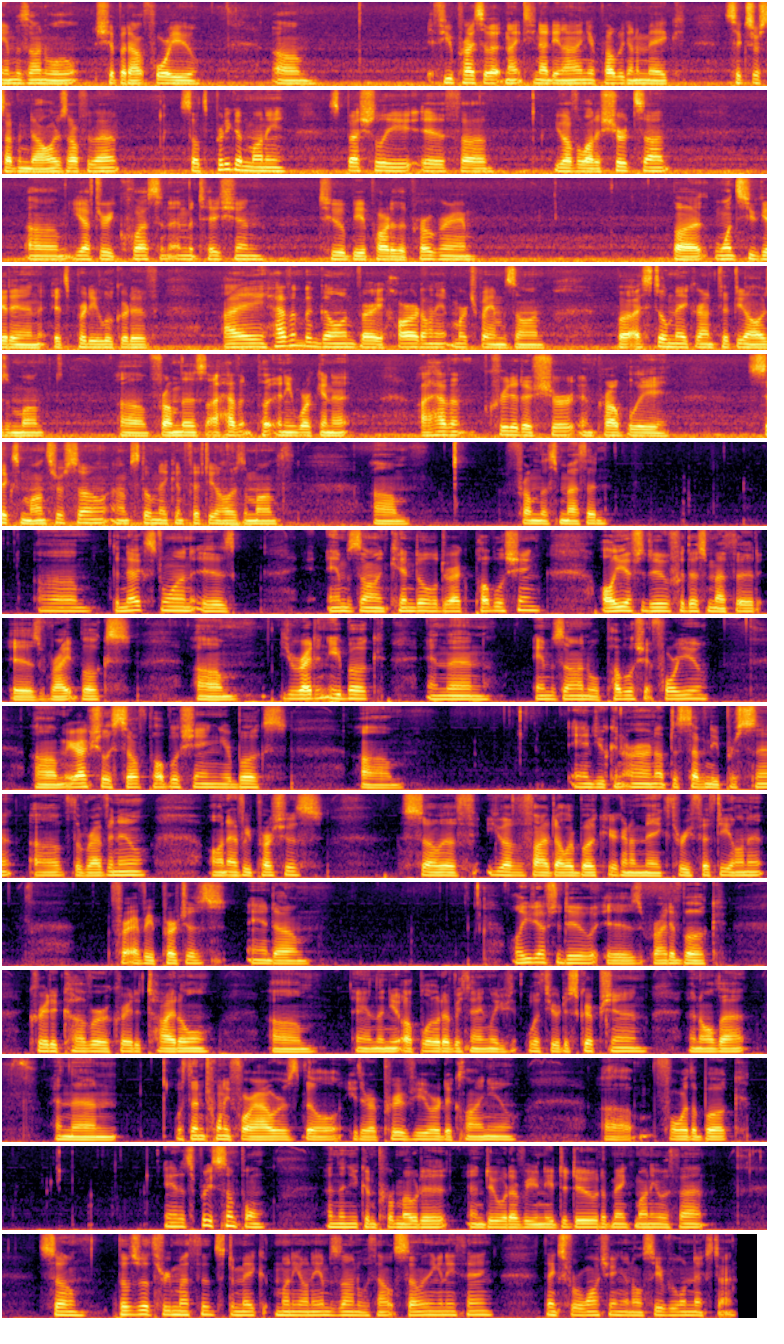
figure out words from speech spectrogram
Amazon will ship it out for you. Um, if you price it at $19.99, you're probably going to make six or seven dollars off of that. So it's pretty good money, especially if uh, you have a lot of shirts up. Um, you have to request an invitation to be a part of the program but once you get in, it's pretty lucrative. I haven't been going very hard on it, merch by Amazon, but I still make around $50 a month uh, from this. I haven't put any work in it. I haven't created a shirt in probably six months or so. I'm still making $50 a month um, from this method. Um, the next one is Amazon Kindle Direct Publishing all you have to do for this method is write books. Um, you write an ebook and then Amazon will publish it for you. Um, you're actually self-publishing your books um, and you can earn up to 70% of the revenue on every purchase. So if you have a $5 book, you're going to make 350 on it for every purchase. And um, all you have to do is write a book, create a cover, create a title, um, and then you upload everything with your description and all that. And then within 24 hours, they'll either approve you or decline you uh, for the book. And it's pretty simple. And then you can promote it and do whatever you need to do to make money with that. So those are the three methods to make money on Amazon without selling anything. Thanks for watching, and I'll see everyone next time.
